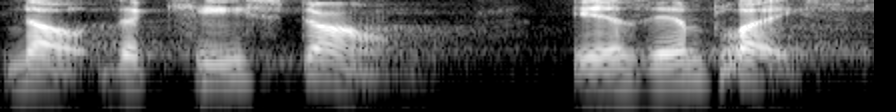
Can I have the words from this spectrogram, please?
No, the keystone is in place.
